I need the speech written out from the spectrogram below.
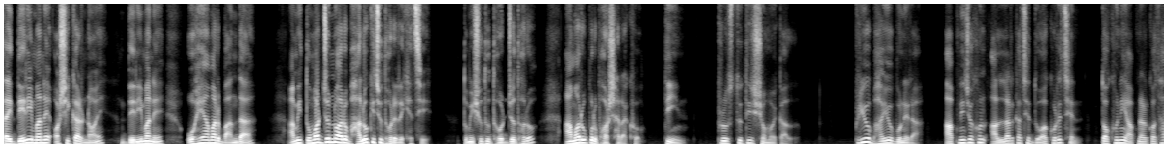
তাই দেরি মানে অস্বীকার নয়, দেরি মানে ওহে আমার বান্দা, আমি তোমার জন্য আরও ভালো কিছু ধরে রেখেছি। তুমি শুধু ধৈর্য ধরো, আমার উপর ভরসা রাখো। তিন, প্রস্তুতির সময়কাল। প্রিয় ভাই ও বোনেরা, আপনি যখন আল্লাহর কাছে দোয়া করেছেন, তখনই আপনার কথা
